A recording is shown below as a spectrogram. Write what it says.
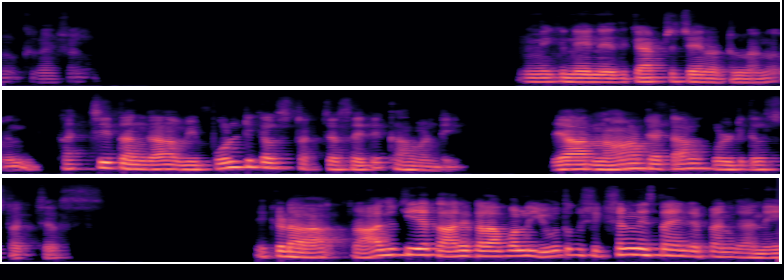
ఒక నిమిషం. మీకు నేను ఇది క్యాప్చర్ చేయనట్టున్నాను. ఖచ్చితంగా అవి పొలిటికల్ స్ట్రక్చర్స్ అయితే కావండి. They are not at all political structures ఇక్కడ రాజకీయ కార్యకలాపాలు యూత్కు శిక్షణ ఇస్తాయని చెప్పాను కానీ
